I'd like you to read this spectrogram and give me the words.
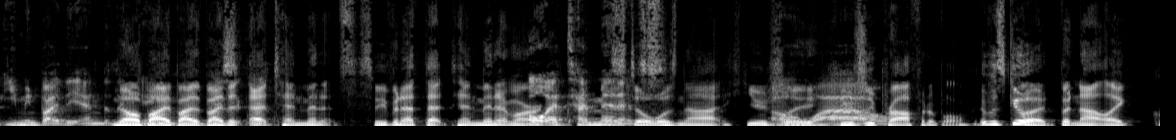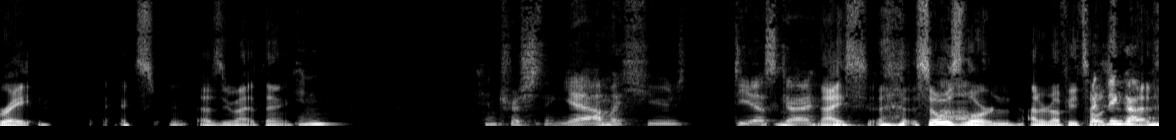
You mean by the end of the No, game, by by by the, at ten minutes. So even at that ten minute mark, oh at ten minutes still was not hugely Oh, wow. hugely profitable. It was good, but not like great, as you might think. In- interesting. Yeah, I'm a huge DS guy. Nice. so is Um, Lorton. I don't know if he told you that. I-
